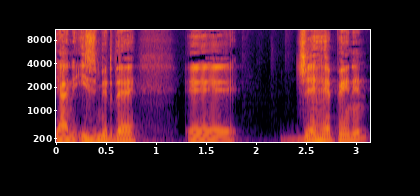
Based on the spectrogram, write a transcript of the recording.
Yani İzmir'de e, CHP'nin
